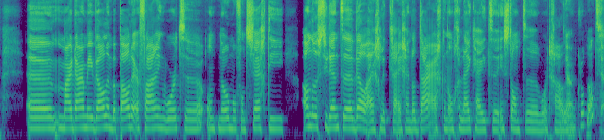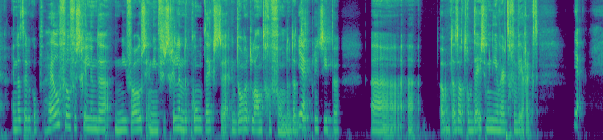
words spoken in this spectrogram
Maar daarmee wel een bepaalde ervaring wordt ontnomen of ontzegd. die andere studenten wel eigenlijk krijgen. En dat daar eigenlijk een ongelijkheid uh, in stand uh, wordt gehouden. Ja. Klopt dat? Ja, en dat heb ik op heel veel verschillende niveaus en in verschillende contexten door het land gevonden. Dat ja. dit principe, uh, dat, dat er op deze manier werd gewerkt.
